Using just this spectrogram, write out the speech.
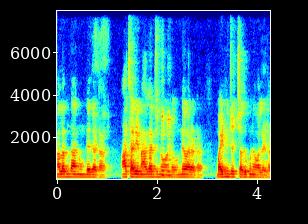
నలంద అని ఉండేదట ఆచార్య నాగార్జున అంట ఉండేవారట బయట నుంచి వచ్చి చదువుకునే వాళ్ళట.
